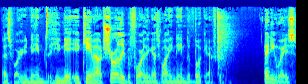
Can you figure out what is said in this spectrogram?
That's why he named he. Na- it came out shortly before. I think that's why he named the book after. It. Anyways,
